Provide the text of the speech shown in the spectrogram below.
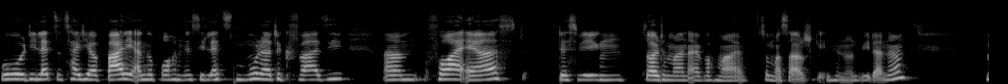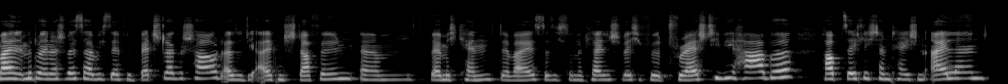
wo die letzte Zeit hier auf Bali angebrochen ist, die letzten Monate quasi, ähm, vorerst. Deswegen sollte man einfach mal zur Massage gehen hin und wieder, ne? Mein, mit meiner Schwester habe ich sehr viel Bachelor geschaut, also die alten Staffeln. Ähm, wer mich kennt, der weiß, dass ich so eine kleine Schwäche für Trash-TV habe. Hauptsächlich Temptation Island.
